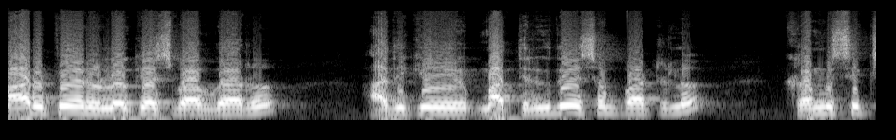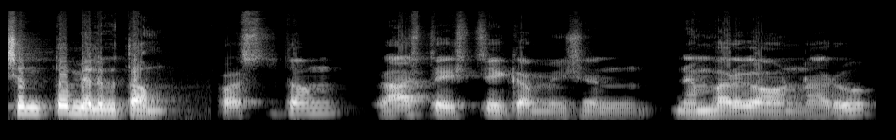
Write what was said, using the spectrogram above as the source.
మారుపేరు లోకేష్ బాబు గారు. అదికి మా తెలుగుదేశం పార్టీలో క్రమశిక్షణతో మెలుగుతాం. ప్రస్తుతం రాష్ట్ర ఎస్టీ కమిషన్ నెంబర్గా ఉన్నారు.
